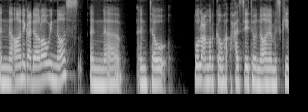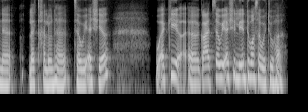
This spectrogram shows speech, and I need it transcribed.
إن أنا قاعدة أراوي الناس إن أنتوا طول عمركم حسيتوا إن أنا مسكينة لا تخلونها تسوي أشياء. وأكيد آه، قاعد تسوي أشياء اللي أنتم ما سويتوها.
